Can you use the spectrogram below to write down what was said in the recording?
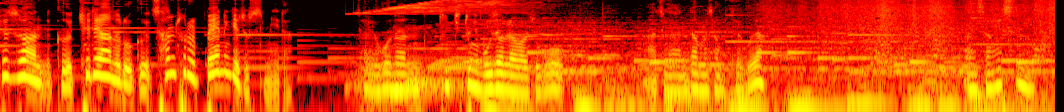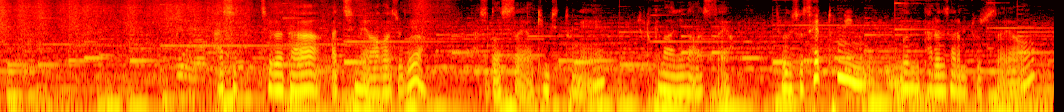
최소한 그 최대한으로 그 산소를 빼는 게 좋습니다. 자, 요거는 김치통이 모자라 가지고 아직 안 담은 상태고요. 완성했습니다. 다시 제가 다 아침에 와가지고요. 다시 넣었어요. 김치통에. 저렇게 많이 나왔어요. 저기서 세 통은 다른 사람 줬어요.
